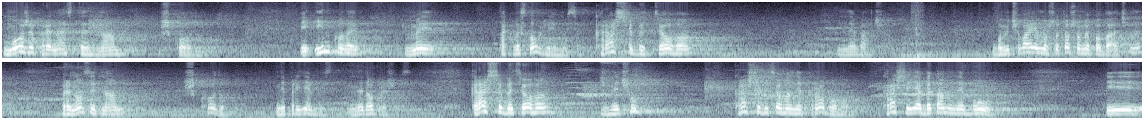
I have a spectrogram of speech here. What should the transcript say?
може принести нам шкоду. І інколи ми так висловлюємося, краще би цього не бачили. Бо відчуваємо, що те, що ми побачили, приносить нам шкоду, неприємність, недобре щось. Краще би цього не чув. Краще би цього не пробував, краще я би там не був. І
